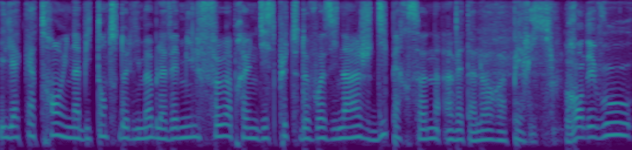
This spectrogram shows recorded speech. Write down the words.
Il y a quatre ans, une habitante de l'immeuble avait mis le feu après une dispute de voisinage. Dix personnes avaient alors péri. Rendez-vous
